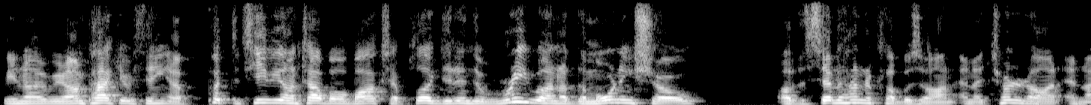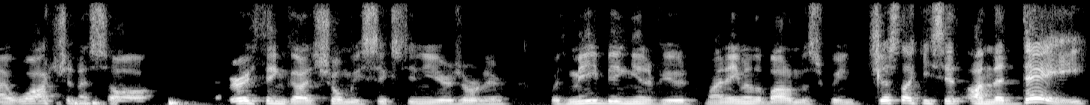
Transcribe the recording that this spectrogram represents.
you know, we unpacked everything. I put the TV on top of a box. I plugged it in. The rerun of the morning show of the 700 Club was on, and I turned it on and I watched and I saw the very thing God showed me 16 years earlier with me being interviewed, my name on the bottom of the screen, just like He said on the day,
